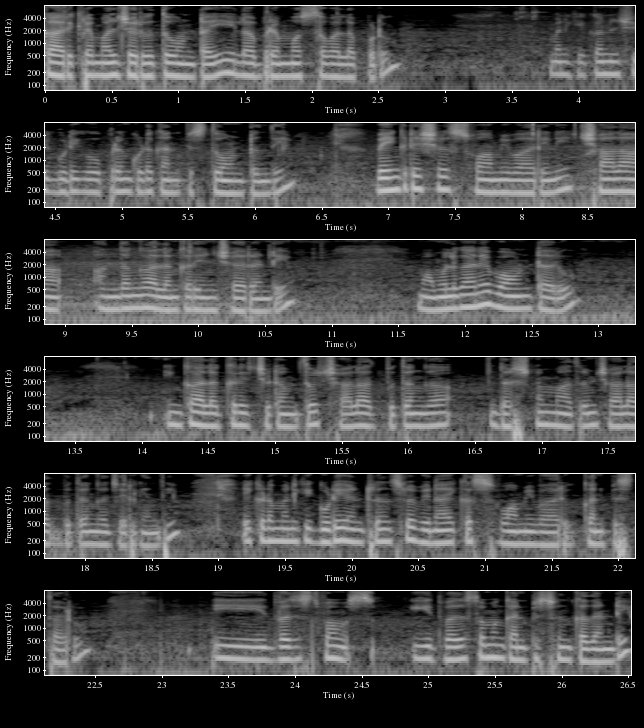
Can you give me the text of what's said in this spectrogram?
కార్యక్రమాలు జరుగుతూ ఉంటాయి ఇలా బ్రహ్మోత్సవాలప్పుడు. మనకి ఇక్కడ నుంచి గుడి గోపురం కూడా కనిపిస్తూ ఉంటుంది. వెంకటేశ్వర స్వామి వారిని చాలా అందంగా అలంకరించారండి. మామూలుగానే బాగుంటారు. ఇంకా అలంకరించడంతో చాలా అద్భుతంగా దర్శనం మాత్రం చాలా అద్భుతంగా జరిగింది. ఇక్కడ మనకి గుడి ఎంట్రన్స్లో వినాయక స్వామి వారు కనిపిస్తారు. ఈ ధ్వజస్వం ఈ ధ్వజస్తంభం కనిపిస్తుంది కదండి.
